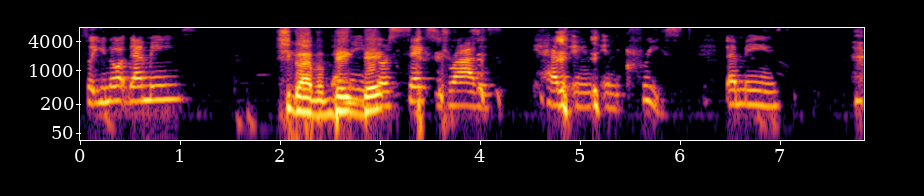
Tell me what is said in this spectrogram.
So you know what that means? She gonna have a That big dick. your sex drive is has in, increased. That means no,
